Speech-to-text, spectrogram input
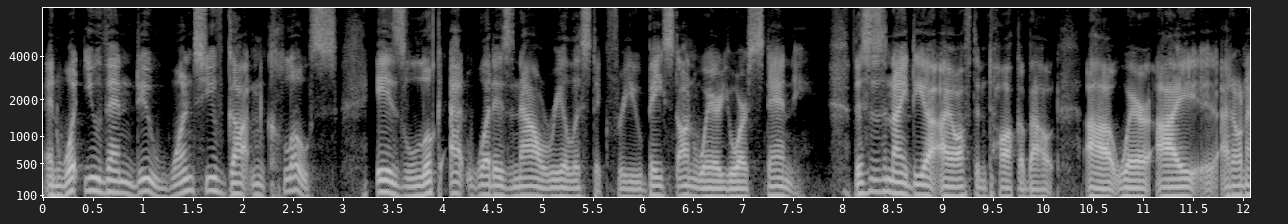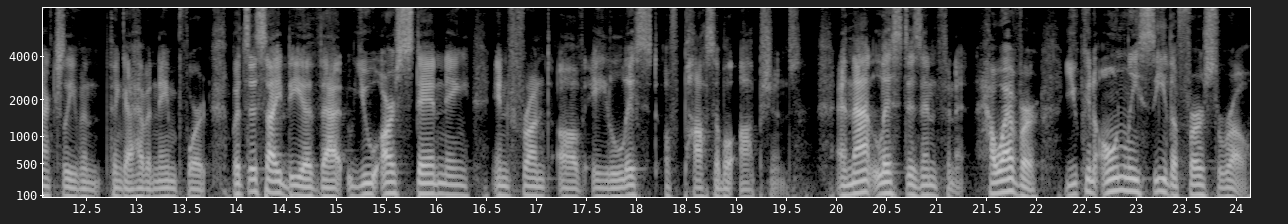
And what you then do once you've gotten close is look at what is now realistic for you based on where you are standing. This is an idea I often talk about uh, where I I don't actually even think I have a name for it, but it's this idea that you are standing in front of a list of possible options and that list is infinite. However, you can only see the first row.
